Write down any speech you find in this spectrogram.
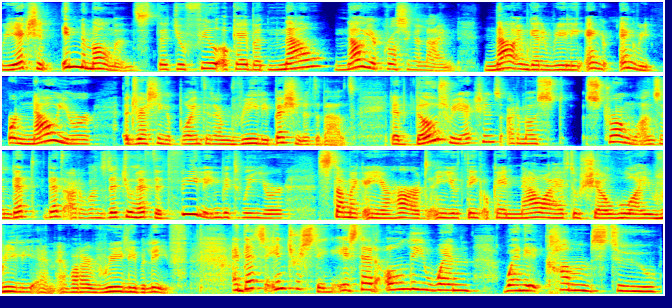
reaction in the moment that you feel okay but now now you're crossing a line. Now i'm getting really angry, angry. Or now you're addressing a point that I'm really passionate about. That those reactions are the most strong ones and that that are the ones that you have that feeling between your stomach and your heart and you think okay now i have to show who i really am and what i really believe and that's interesting is that only when when it comes to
